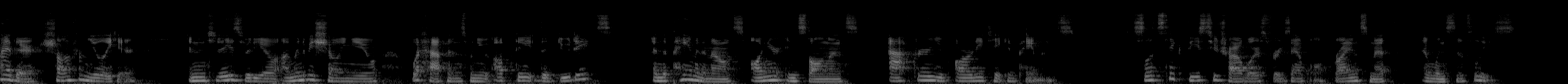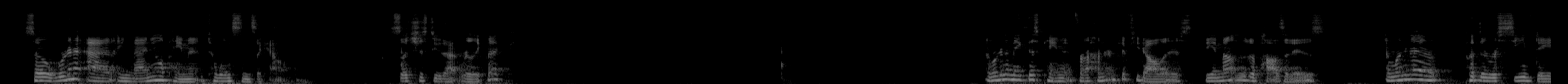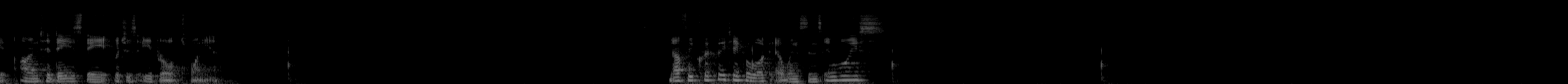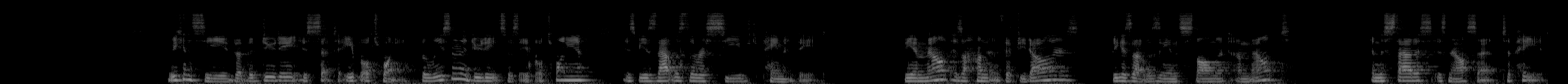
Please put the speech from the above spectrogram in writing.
Hi there, Sean from Youli here, and in today's video I'm going to be showing you what happens when you update the due dates and the payment amounts on your installments after you've already taken payments. So let's take these two travelers for example, Brian Smith and Winston Felice. So we're going to add a manual payment to Winston's account. So let's just do that really quick. And we're going to make this payment for $150, the amount of the deposit is, and we're going to put the receive date on today's date, which is April 20th. Now if we quickly take a look at Winston's invoice, we can see that the due date is set to April 20th. The reason the due date says April 20th is because that was the received payment date. The amount is $150 because that was the installment amount, and the status is now set to paid.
